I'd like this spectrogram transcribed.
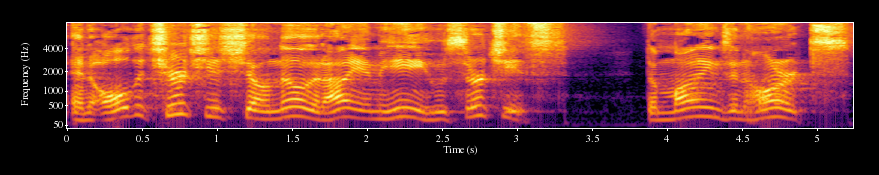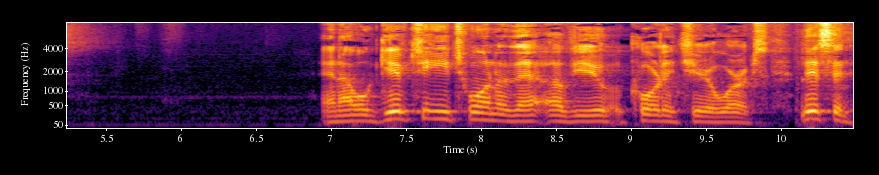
and all the churches shall know that I am he who searches the minds and hearts. And I will give to each one of that of you according to your works. Listen,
